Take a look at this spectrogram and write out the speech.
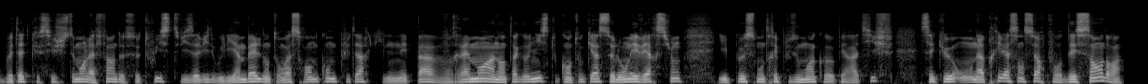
ou peut-être que c'est justement la fin de ce twist vis-à-vis de William Bell, dont on va se rendre compte plus tard qu'il n'est pas vraiment un antagoniste, ou qu'en tout cas, selon les versions, il peut se montrer plus ou moins coopératif. C'est qu'on a pris l'ascenseur pour descendre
